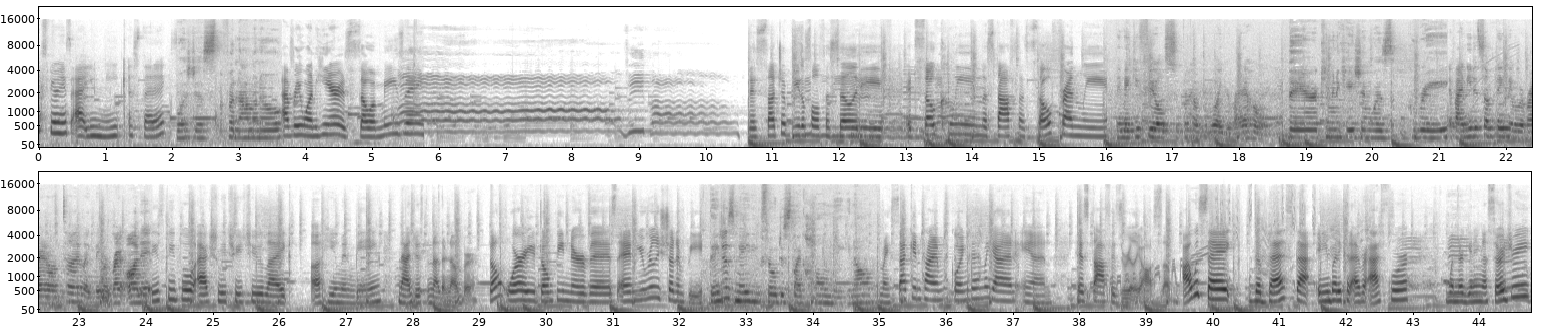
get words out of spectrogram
experience at Unique Aesthetics was just phenomenal. Everyone here is so amazing. It's such a beautiful facility. It's so clean. The staff is so friendly. They make you feel super comfortable like you're right at home. Their communication was great. If I needed something, they were right on time. Like they were right on it. These people actually treat you like a human being, not just another number. Don't worry, don't be nervous, and you really shouldn't be. They just made you feel just like homely, you know? My second time going to him again, and his staff is really awesome. I would say the best that anybody could ever ask for when they're getting a surgery.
